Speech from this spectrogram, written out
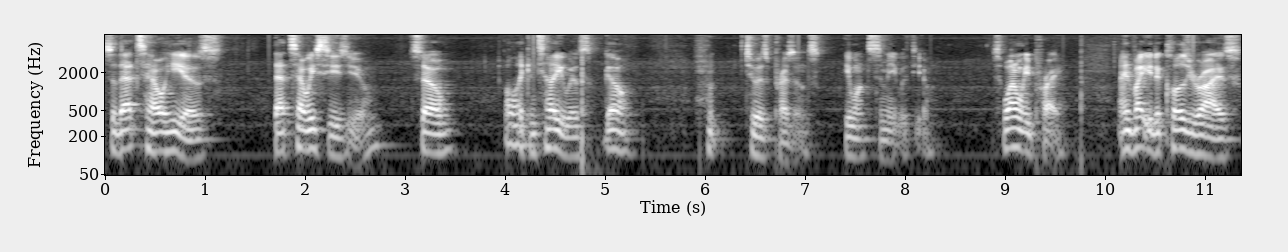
So that's how he is. That's how he sees you. So all I can tell you is go to his presence. He wants to meet with you. So why don't we pray? I invite you to close your eyes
